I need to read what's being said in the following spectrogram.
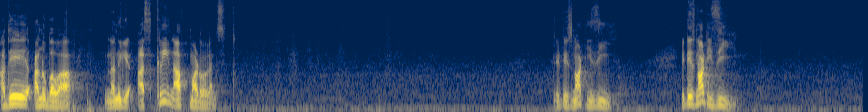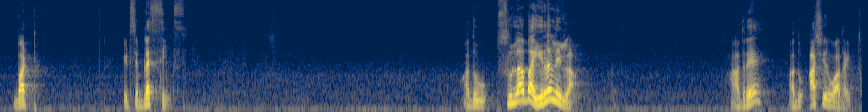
ಅದೇ ಅನುಭವ ನನಗೆ ಆ ಸ್ಕ್ರೀನ್ ಆಫ್ ಮಾಡುವಾಗ ಅನಿಸಿತ್ತು. It is not easy it is not easy but it's a blessings ಅದು ಸುಲಭ ಇರಲಿಲ್ಲ. ಆದರೆ ಅದು ಆಶೀರ್ವಾದ ಇತ್ತು.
